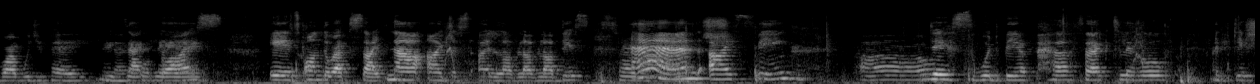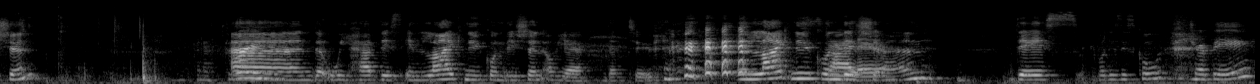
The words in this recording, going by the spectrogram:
why would you pay you know, Exactly. full price? It's on the website now. I just, I love, love, love this. So and much. I think Oh. this would be a perfect little addition. And we have this in like new condition. Oh yeah, that too. in like new condition. This, what is this called? Trevi.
